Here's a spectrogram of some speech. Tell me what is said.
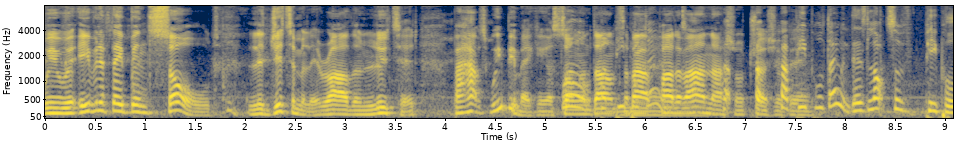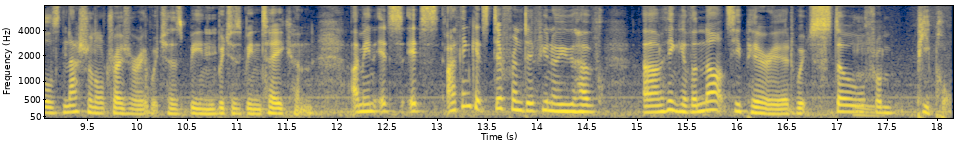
we were even if they'd been sold legitimately rather than looted, perhaps we'd be making a song Well, and dance about don't. part of our national but, treasure. But, being- people don't. There's lots of people's national treasury which has been which has been taken. I mean, it's it's. I think it's different if you know you have. Uh, I'm thinking of the Nazi period, which stole from people.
